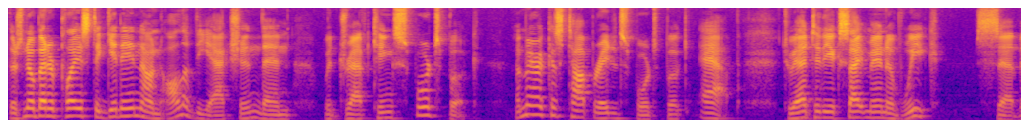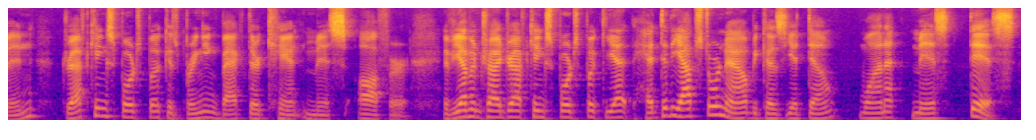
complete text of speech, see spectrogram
There's no better place to get in on all of the action than with DraftKings Sportsbook, America's top rated sportsbook app. To add to the excitement of Week 7, DraftKings Sportsbook is bringing back their can't miss offer. If you haven't tried DraftKings Sportsbook yet, head to the App Store now because you don't want to miss this.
